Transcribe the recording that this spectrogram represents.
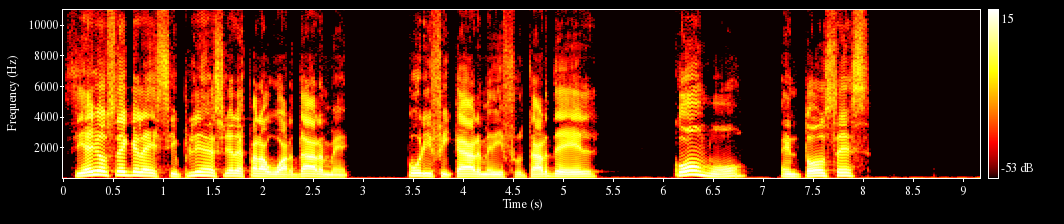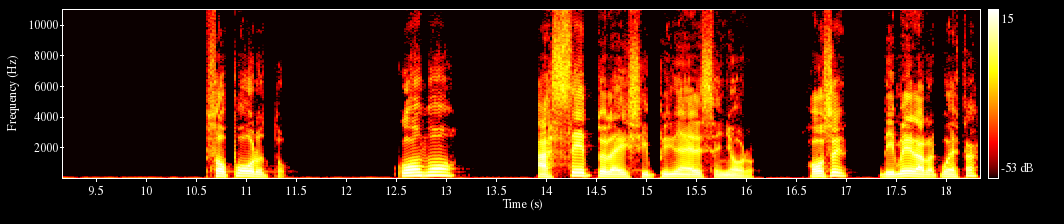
Si yo sé que la disciplina del Señor es para guardarme, purificarme, disfrutar de Él, ¿cómo entonces soporto? ¿Cómo acepto la disciplina del Señor? José, dime la respuesta.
